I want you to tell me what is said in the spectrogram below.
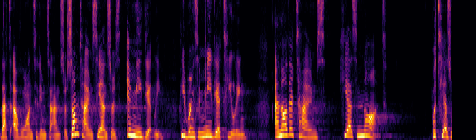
that I've wanted Him to answer. Sometimes He answers immediately, He brings immediate healing. And other times, He has not but he has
